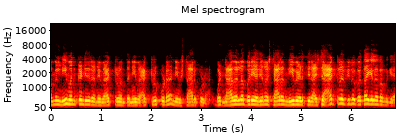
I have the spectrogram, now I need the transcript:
ಆಮೇಲೆ ನೀವು ಅನ್ಕೊಂಡಿದ್ದೀರಾ ನೀವು ಆ್ಯಕ್ಟ್ರು ಅಂತ. ನೀವು ಆ್ಯಕ್ಟ್ರು ಕೂಡ, ನೀವು ಸ್ಟಾರ್ ಕೂಡ. ಬಟ್ ನಾವೆಲ್ಲ ಬರೀ ಅದೇನೋ ಸ್ಟಾರ್ ಅಂತ ನೀವು ಹೇಳ್ತೀರಾ? ಅಷ್ಟೇ ಆಕ್ಟರ್ ಅಂತ ಇನ್ನೂ ಗೊತ್ತಾಗಿಲ್ಲ ನಮಗೆ.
